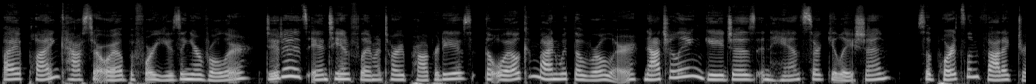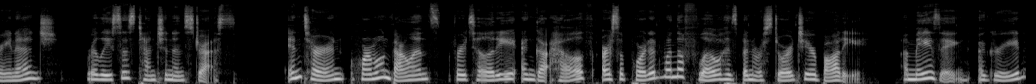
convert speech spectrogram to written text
by applying castor oil before using your roller, due to its anti inflammatory properties, the oil combined with the roller naturally engages enhanced circulation, supports lymphatic drainage, releases tension and stress. In turn, hormone balance, fertility, and gut health are supported when the flow has been restored to your body. Amazing, agreed?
